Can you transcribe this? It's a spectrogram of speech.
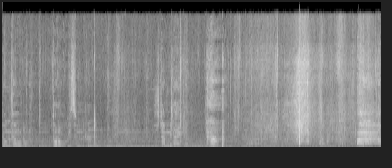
영상으로 돌아오겠습니다. 잡니다 아.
